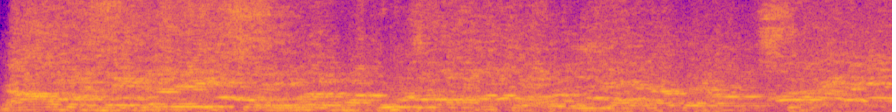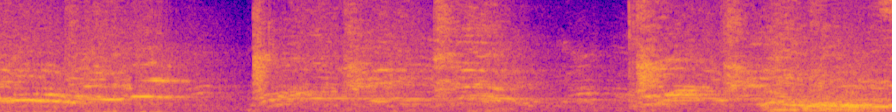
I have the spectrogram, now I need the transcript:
Now I'm gonna say variation of one of my original uncle, but you don't have that on the slide. Elbows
